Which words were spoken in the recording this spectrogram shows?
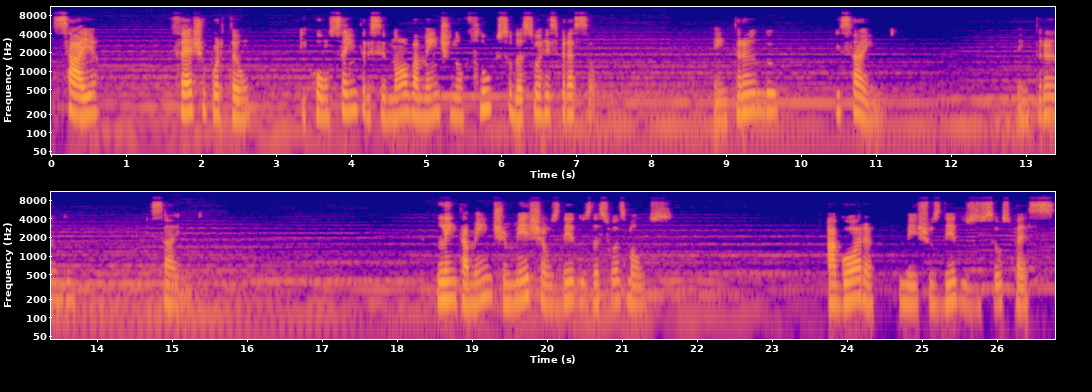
Saia, feche o portão e concentre-se novamente no fluxo da sua respiração, entrando e saindo, entrando e saindo. Lentamente mexa os dedos das suas mãos. Agora mexa os dedos dos seus pés.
